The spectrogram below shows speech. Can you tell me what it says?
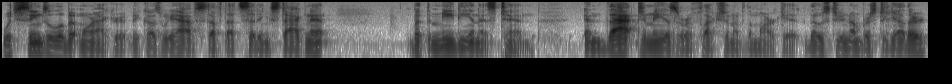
which seems a little bit more accurate because we have stuff that's sitting stagnant, but the median is 10. And that to me is a reflection of the market. Those two numbers together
